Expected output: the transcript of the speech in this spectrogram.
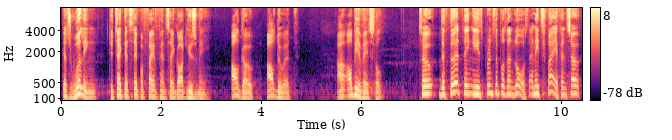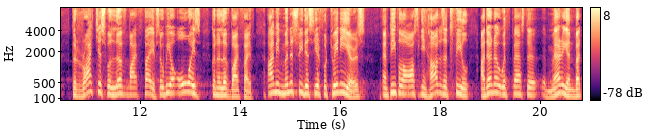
that's willing to take that step of faith and say, God, use me. I'll go, I'll do it, I'll, be a vessel. So the third thing is principles and laws, and it's faith. And so the righteous will live by faith. So we are always going to live by faith. I'm in ministry this year for 20 years, and people are asking, How does it feel? I don't know with Pastor Marion, but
